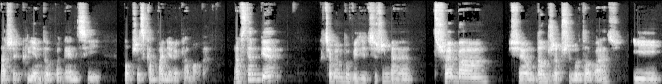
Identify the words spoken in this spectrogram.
naszych klientów w agencji poprzez kampanie reklamowe. Na wstępie chciałbym powiedzieć, że trzeba się dobrze przygotować i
